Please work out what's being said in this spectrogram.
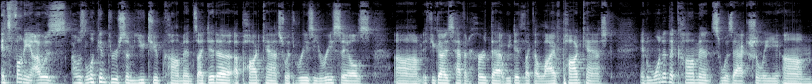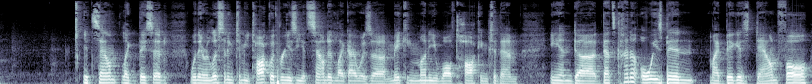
it's funny. I was I was looking through some YouTube comments. I did a, a podcast with Reezy Resells. Um, if you guys haven't heard that, we did like a live podcast, and one of the comments was actually um, it sound like they said when they were listening to me talk with Reezy, it sounded like I was uh, making money while talking to them, and uh, that's kind of always been my biggest downfall,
